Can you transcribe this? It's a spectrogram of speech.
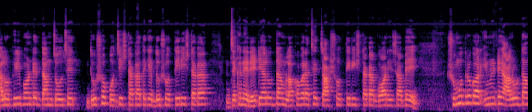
আলুর ফ্রি বন্ডের দাম চলছে দুশো পঁচিশ টাকা থেকে দুশো তিরিশ টাকা। যেখানে রেডি আলুর দাম লক্ষ্য করা যাচ্ছে চারশো তিরিশ টাকা গড় হিসাবে। সমুদ্রগড় ইউনিটে আলুর দাম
